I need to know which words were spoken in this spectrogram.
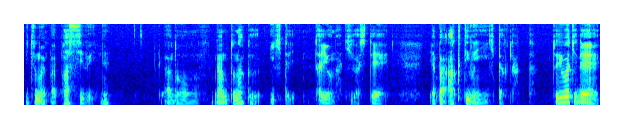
いつもやっぱりパッシブにねあのなんとなく生きてたような気がしてやっぱりアクティブに生きたくなった。というわけで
